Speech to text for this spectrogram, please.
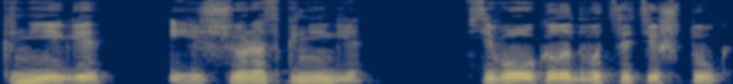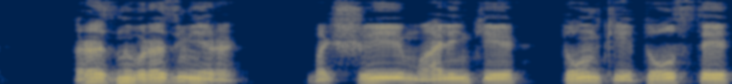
книги и еще раз книги. Всего около двадцати штук, разного размера, Большие, маленькие, тонкие и толстые,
